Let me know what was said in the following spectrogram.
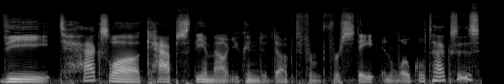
the tax law caps the amount you can deduct from for state and local taxes.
